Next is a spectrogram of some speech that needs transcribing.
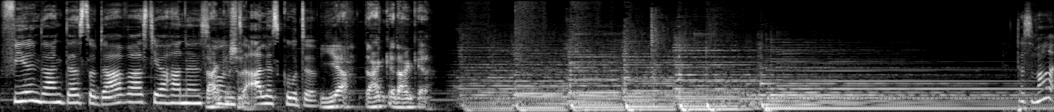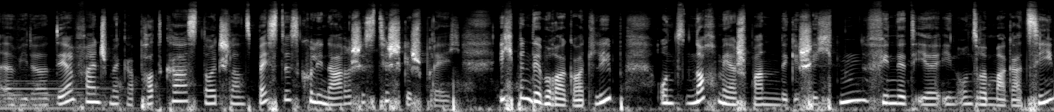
Vielen Dank, dass du da warst, Johannes, Dankeschön. und alles Gute. Ja, danke, danke. Das war er wieder, der Feinschmecker Podcast, Deutschlands bestes kulinarisches Tischgespräch. Ich bin Deborah Gottlieb und noch mehr spannende Geschichten findet ihr in unserem Magazin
